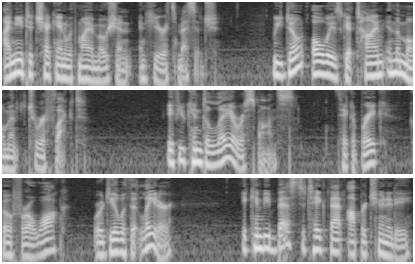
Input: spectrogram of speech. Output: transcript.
I need to check in with my emotion and hear its message. We don't always get time in the moment to reflect. If you can delay a response, take a break, go for a walk, or deal with it later, it can be best to take that opportunity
